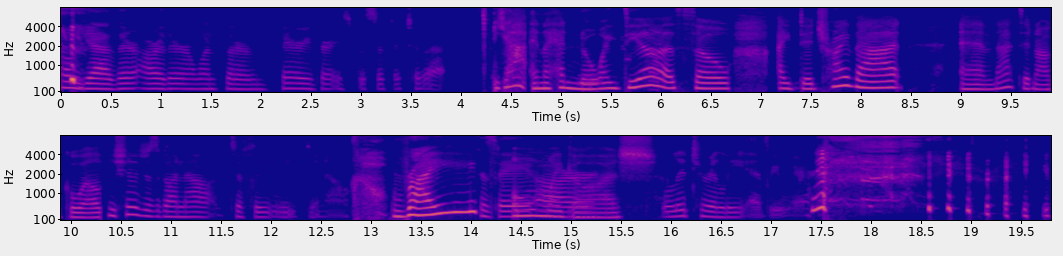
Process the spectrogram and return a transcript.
Oh yeah, there are there are ones that are very very specific to that. yeah, and I had no idea. So I did try that and that did not go well. You should have just gone out to Fleet Week, you know, Right? because they Oh my are gosh. literally everywhere. right.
